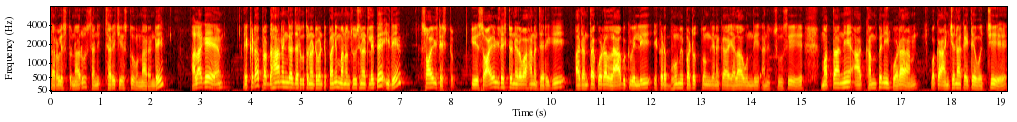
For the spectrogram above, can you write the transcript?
తరలిస్తున్నారు సరి సరిచేస్తూ ఉన్నారండి. అలాగే ఇక్కడ ప్రధానంగా జరుగుతున్నటువంటి పని మనం చూసినట్లయితే ఇదే సాయిల్ టెస్ట్ ఈ సాయిల్ టెస్ట్ నిర్వహణ జరిగి అదంతా కూడా ల్యాబ్కి వెళ్ళి ఇక్కడ భూమి పటుత్వం గనక ఎలా ఉంది అని చూసి మొత్తాన్ని ఆ కంపెనీ కూడా ఒక అంచనాకైతే వచ్చి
